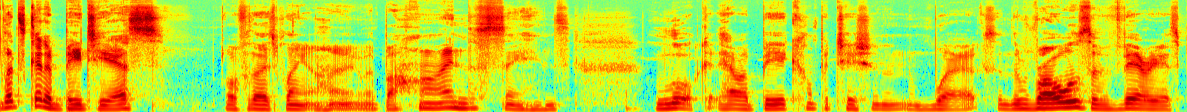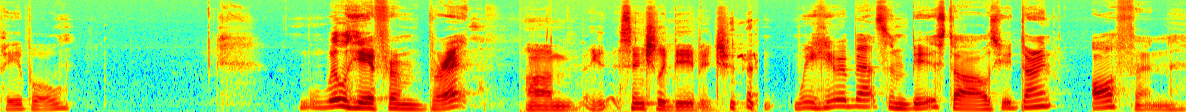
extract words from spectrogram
let's get a BTS, or for those playing at home, a behind the scenes look at how a beer competition works and the roles of various people. We'll hear from Brett. I'm essentially beer bitch. we hear about some beer styles you don't often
